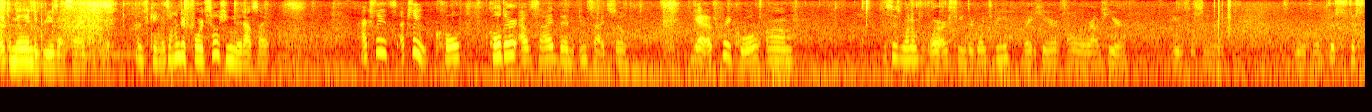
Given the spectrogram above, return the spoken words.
like a million degrees outside. I'm just kidding, it's 104, it's so humid outside. Actually, it's actually cold, colder outside than inside. So, yeah, that's pretty cool. Um, this is one of where our scenes are going to be, right here, all around here. Beautiful scenery. It's beautiful. Just, just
